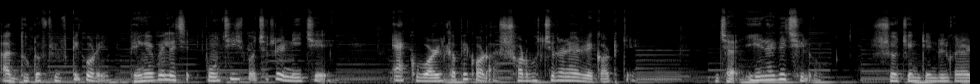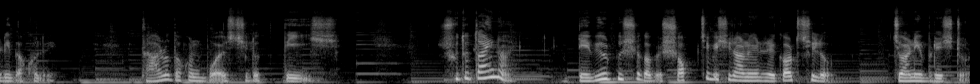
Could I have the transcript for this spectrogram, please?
আর দুটো ফিফটি করে ভেঙে ফেলেছে পঁচিশ বছরের নিচে এক ওয়ার্ল্ড কাপে করা সর্বোচ্চ রানের রেকর্ডকে, যা এর আগে ছিল সচিন টেন্ডুলকারেরই দখলে। তারও তখন বয়স ছিল তেইশ। শুধু তাই নয় ডেবিউট বিশ্বকাপে সবচেয়ে বেশি রানের রেকর্ড ছিল জনি ব্রিস্টোর।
